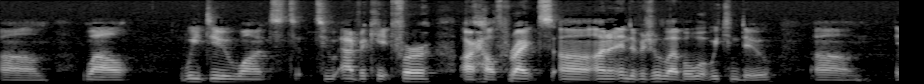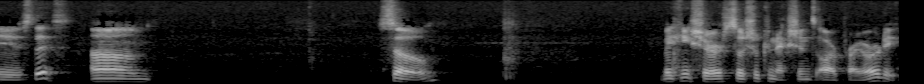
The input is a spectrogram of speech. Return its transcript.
Um, while we do want to, to advocate for our health rights uh, on an individual level. What we can do um, is this. Um, so, making sure social connections are a priority,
